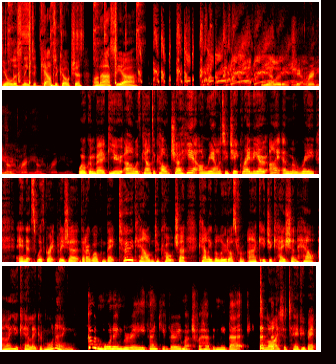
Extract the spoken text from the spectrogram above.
You're listening to Counterculture on RCR. Reality Check Radio. Welcome back. You are with Counterculture here on Reality Check Radio. I am Marie, and it's with great pleasure that I welcome back to Counterculture Calli Veludos from Ark Education. How are you, Calli? Good morning. Good morning, Marie. Thank you very much for having me back. Delighted to have you back.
